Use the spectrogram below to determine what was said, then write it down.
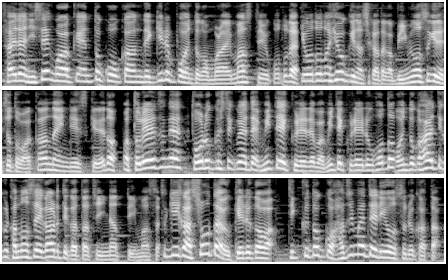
最大2500円と交換できるポイントがもらえますということで、先ほどの表記の仕方が微妙すぎてちょっとわかんないんですけれど、まあ、とりあえずね、登録してくれて見てくれれば見てくれるほどポイントが入ってくる可能性があるという形になっています。次が招待を受ける側、TikTok を初めて利用する方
